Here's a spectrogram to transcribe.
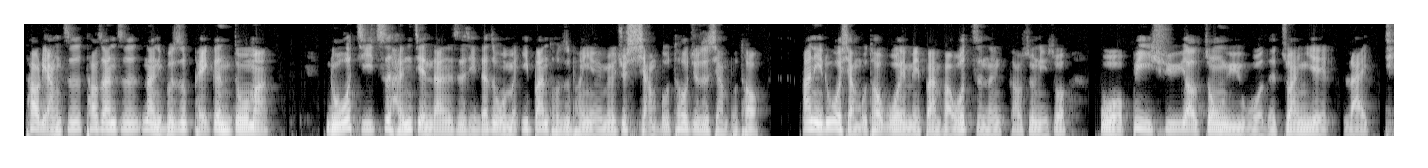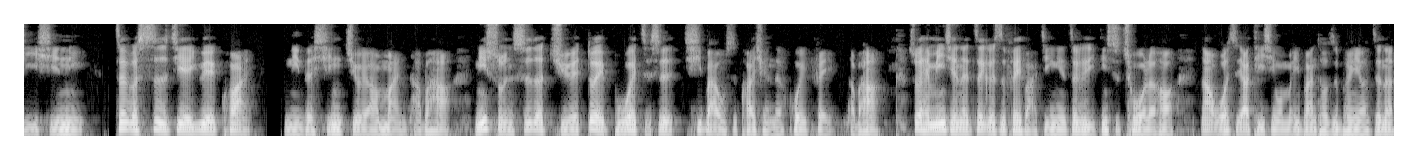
套两只、套三只，那你不是赔更多吗？逻辑是很简单的事情，但是我们一般投资朋友有没有就想不透，就是想不透啊？你如果想不透，我也没办法，我只能告诉你说。我必须要忠于我的专业来提醒你，这个世界越快，你的心就要慢，好不好？你损失的绝对不会只是七百五十块钱的会费，好不好？所以很明显的，这个是非法经验，这个一定是错了哈。那我只要提醒我们一般投资朋友，真的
